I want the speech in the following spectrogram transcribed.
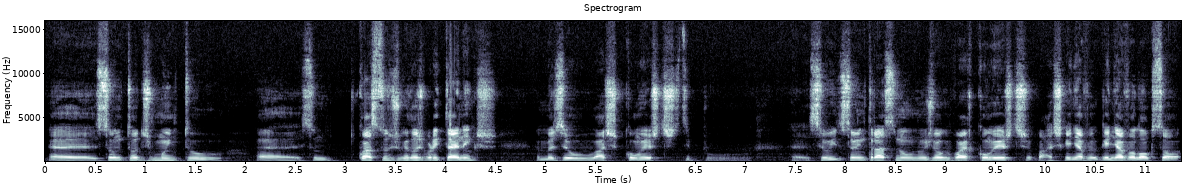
Uh, são todos muito. Uh, são quase todos jogadores britânicos, mas eu acho que com estes, tipo. Uh, se, eu, se eu entrasse num, num jogo de bairro com estes, pá, acho que ganhava, ganhava logo só,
